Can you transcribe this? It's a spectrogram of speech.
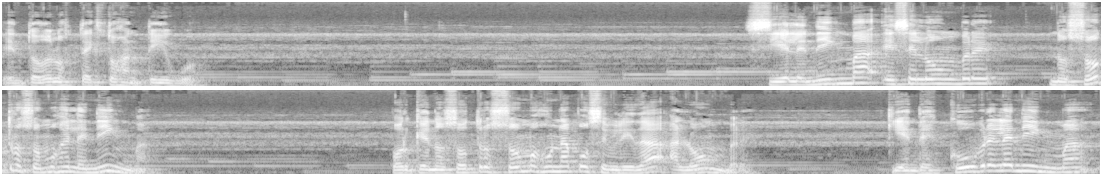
en todos los textos antiguos. Si el enigma es el hombre, nosotros somos el enigma, porque nosotros somos una posibilidad al hombre. Quien descubre el enigma,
